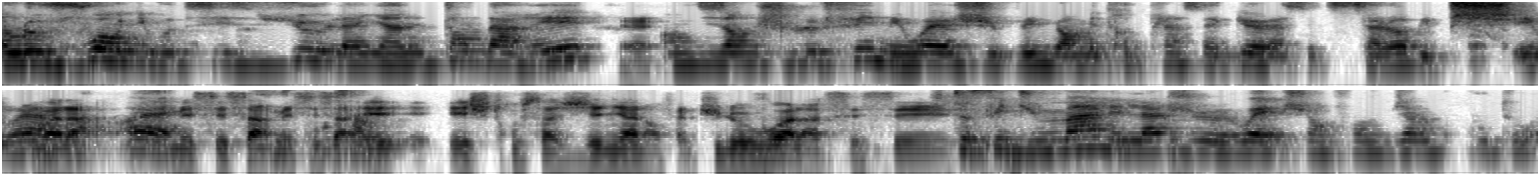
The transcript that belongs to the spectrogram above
on le voit au niveau de ses yeux. Là, il y a un temps d'arrêt Ouais. en disant je le fais, mais ouais, je vais lui en mettre plein sa gueule à cette salope et, psh, et voilà. Voilà. quoi. Ouais. Mais c'est ça, mais c'est ça. Et, et je trouve ça génial en fait. Tu le vois là, c'est. c'est- Je te fais du mal et là, je, ouais, j'enfonce bien le couteau.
